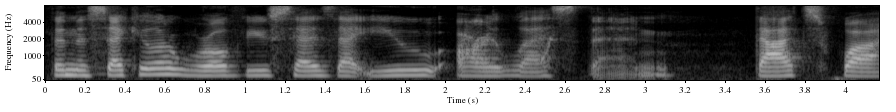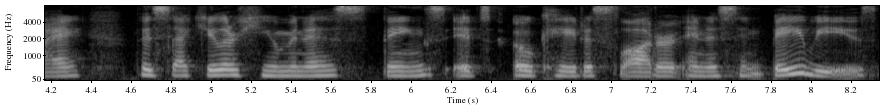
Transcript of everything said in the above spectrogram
then the secular worldview says that you are less than. That's why the secular humanist thinks it's okay to slaughter innocent babies.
